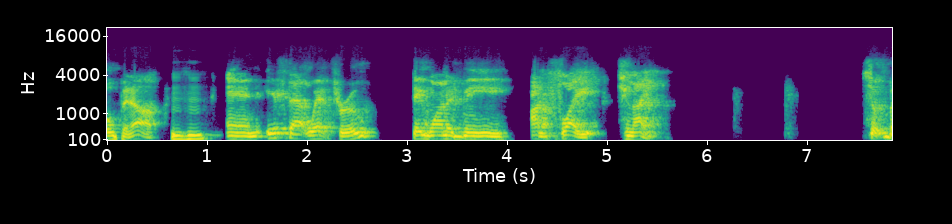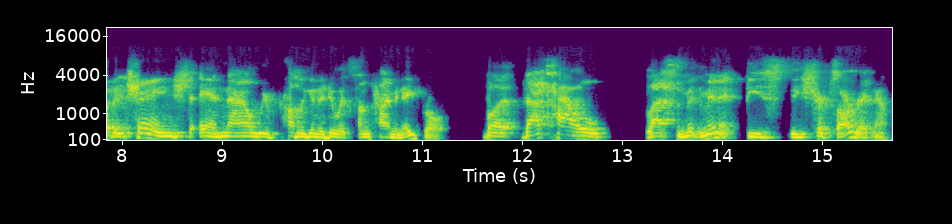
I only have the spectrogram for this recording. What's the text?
open up. Mm-hmm. And if that went through, they wanted me on a flight tonight. So, but it changed, and now we're probably going to do it sometime in April. But that's how last minute these these trips are right now.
